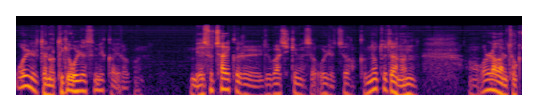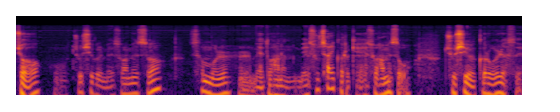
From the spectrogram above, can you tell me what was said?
올릴 때는 어떻게 올렸습니까 여러분? 매수 차익을 유발시키면서 올렸죠. 금융투자는 어, 올라가는 족족 어, 주식을 매수하면서 선물을 매도하는 매수 차익을 계속 하면서 주식을 끌어올렸어요.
